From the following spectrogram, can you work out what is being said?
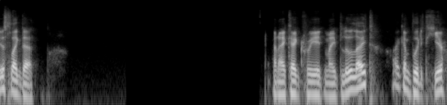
Just like that. And I can create my blue light. I can put it here.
